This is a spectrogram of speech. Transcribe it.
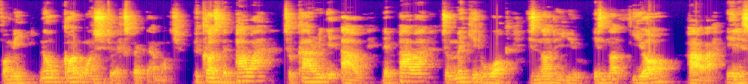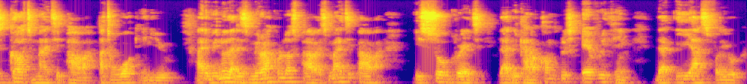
for me. No, God wants you to expect that much because the power to carry it out, the power to make it work is not you. It's not your power. It is God's mighty power at work in you. And if you know that His miraculous power, His mighty power is so great that He can accomplish everything that He has for you,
